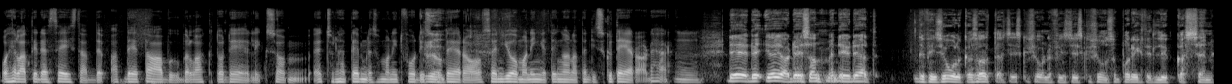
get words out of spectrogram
Och hela tiden sägs det att det, att det är tabubelagt och det är liksom ett sånt här ämne som man inte får diskutera ja. och sen gör man ingenting annat än diskuterar det här. Mm. Det, det, ja, ja, det är sant men det är ju det att det finns ju olika sorters diskussioner. Det finns diskussioner som på riktigt lyckas sen.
